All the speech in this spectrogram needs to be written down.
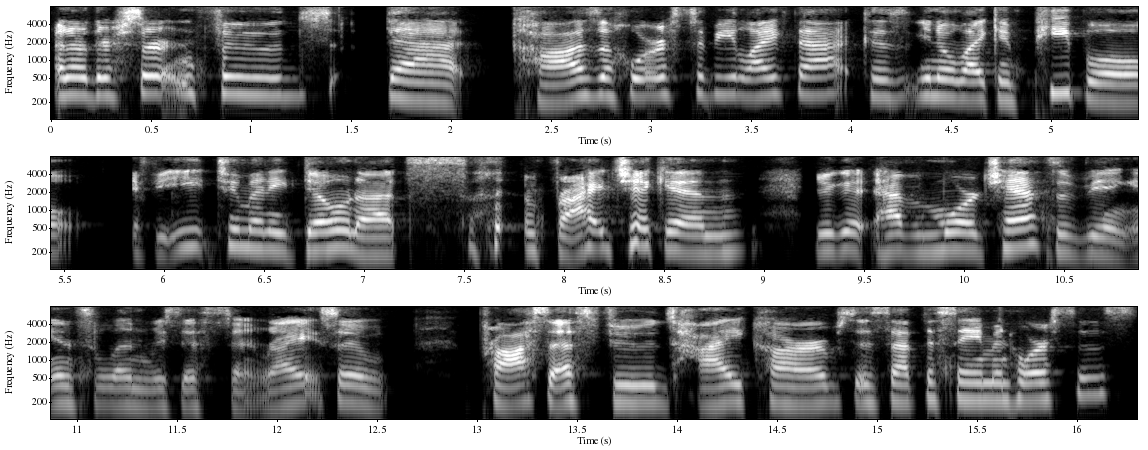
And are there certain foods that cause a horse to be like that? Because, you know, like in people, if you eat too many donuts and fried chicken, you're going to have more chance of being insulin resistant, right? So, processed foods, high carbs, is that the same in horses?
